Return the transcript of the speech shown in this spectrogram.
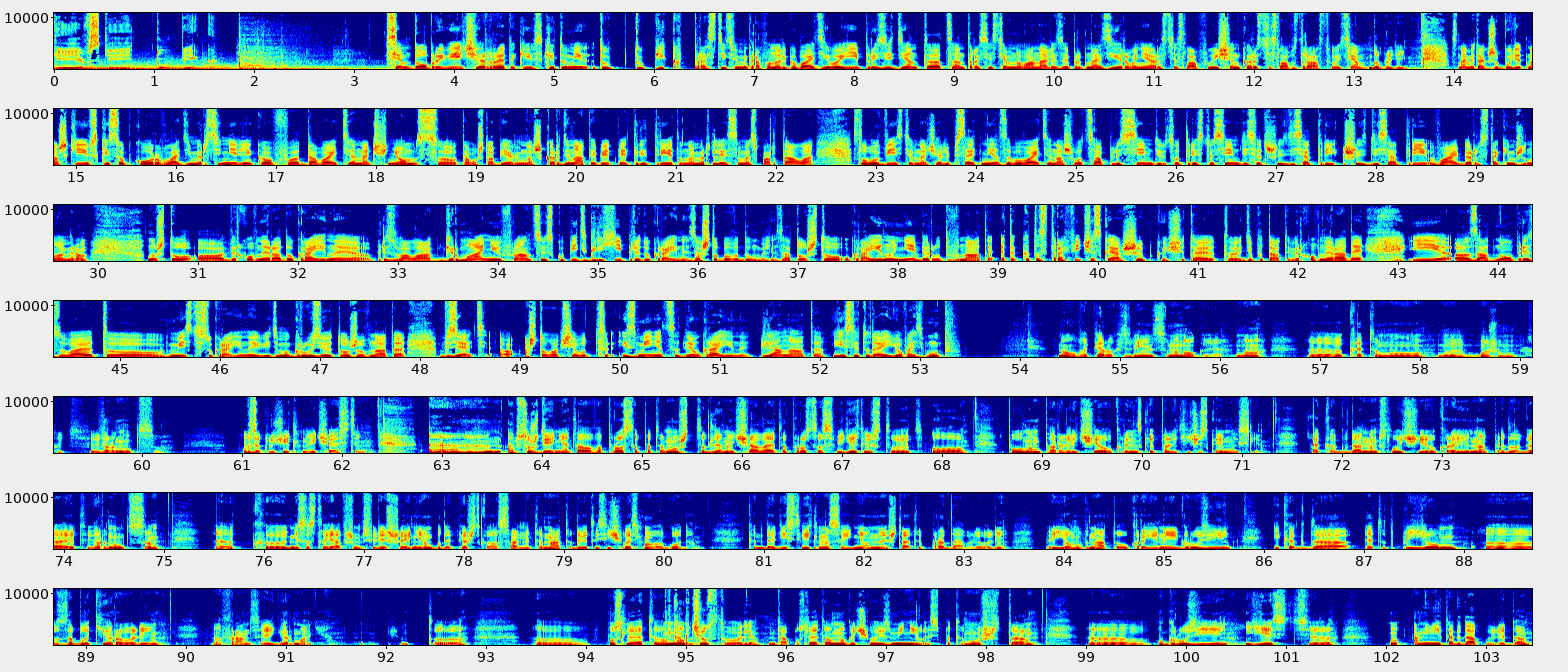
Киевский тупик. Всем добрый вечер. Это Киевский туми... тупик, простите, у микрофона Ольга Бадьева и президент Центра системного анализа и прогнозирования Ростислав Ищенко. Ростислав, здравствуйте. Добрый день. С нами также будет наш киевский СОПКОР Владимир Синельников. Давайте начнем с того, что объявим наши координаты. 5533 – это номер для СМС-портала. Слово «Вести» вначале писать не забывайте. Наш WhatsApp плюс 7 903 170 63 63. Вайбер с таким же номером. Ну что, а, Верховная Рада Украины призвала Германию и Францию искупить грехи перед Украиной. За что бы вы думали? За то, что Украину не берут в НАТО. Это катастрофическая ошибка, считают э, депутаты Верховной Рады. И э, заодно призывают э, вместе с Украиной, видимо, Грузию тоже в НАТО взять. А что вообще вот изменится для Украины, для НАТО, если туда ее возьмут? Ну, во-первых, изменится многое, но к этому мы можем сказать, вернуться в заключительной части. Э, обсуждения этого вопроса, потому что для начала это просто свидетельствует о полном параличе украинской политической мысли, так как в данном случае Украина предлагает вернуться э, к несостоявшимся решениям Будапештского саммита НАТО 2008 года, когда действительно Соединенные Штаты продавливали прием в НАТО Украины и Грузии, и когда этот прием э, заблокировали Франция и Германия. Э, э, после этого как много... чувствовали? Да, после этого много чего изменилось, потому что э, у Грузии есть ну, они не тогда были, да,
